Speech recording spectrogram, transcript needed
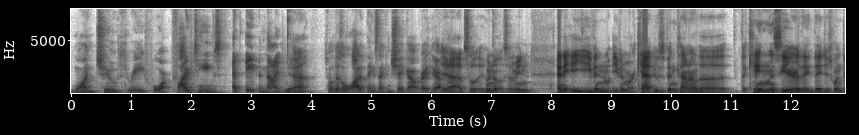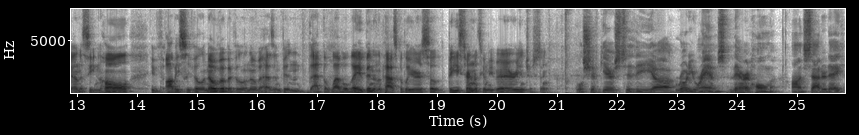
one, two, three, four, five teams at eight and nine. Yeah, So there's a lot of things that can shake out right here. yeah, absolutely. Who knows? I mean, and even even Marquette, who's been kind of the the king this year, they they just went down to Seton Hall. You've obviously Villanova, but Villanova hasn't been at the level they've been in the past couple of years. So the Big East tournament's going to be very interesting. We'll shift gears to the uh, Rhody Rams. They're at home on Saturday.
